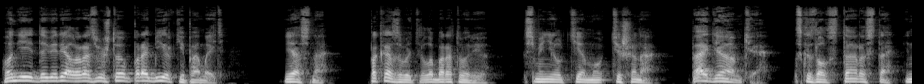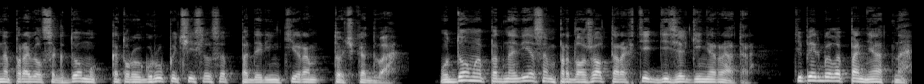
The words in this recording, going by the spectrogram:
Он ей доверял разве что пробирки помыть. Ясно. Показывайте лабораторию. Сменил тему тишина. Пойдемте, сказал староста и направился к дому, который группы числился под ориентиром точка 2. У дома под навесом продолжал тарахтеть дизель-генератор. Теперь было понятно,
